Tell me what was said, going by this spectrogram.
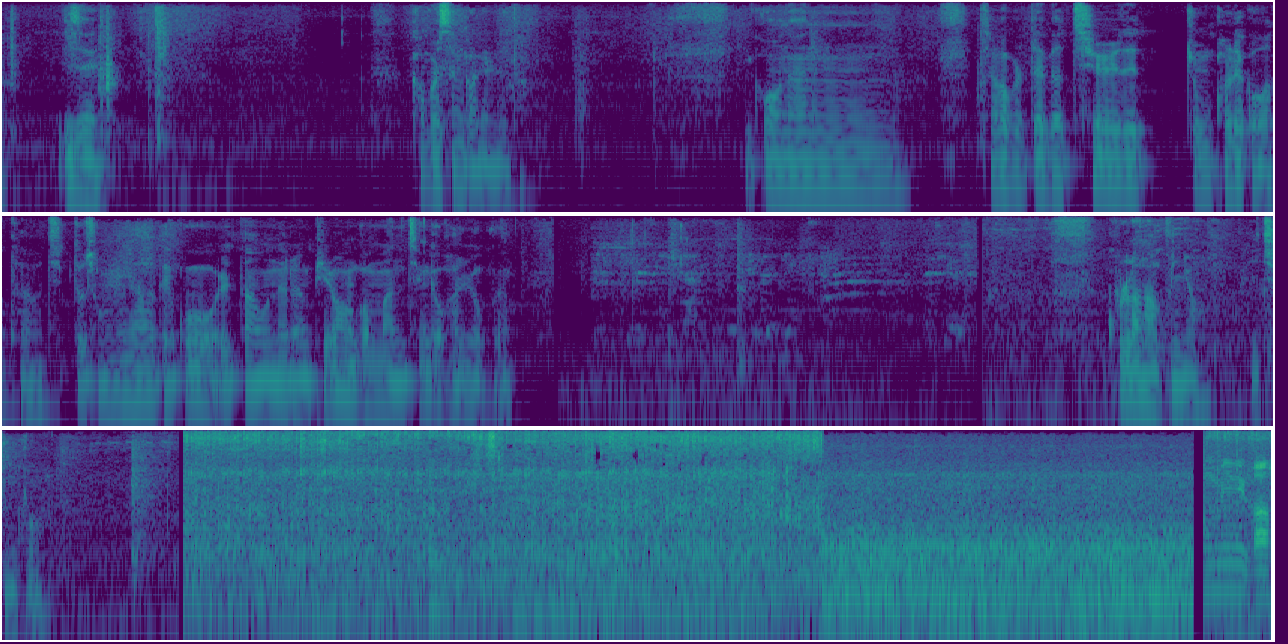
이제 가볼 생각입니다. 이거는 제가 볼 때 며칠 좀 걸릴 것 같아요. 집도 정리해야 되고 일단 오늘은 필요한 것만 챙겨 가려고요. 곤란하군요 이 친구 성민이가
